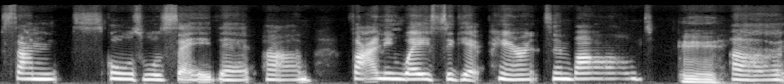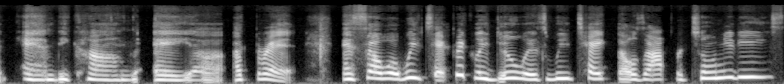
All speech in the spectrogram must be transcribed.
some schools will say that um, finding ways to get parents involved Mm. uh, can become a uh, a threat. And so, what we typically do is we take those opportunities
